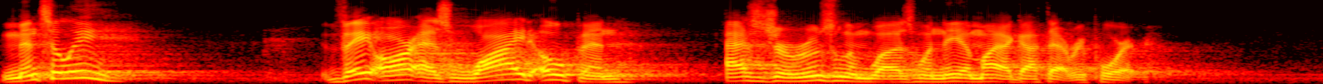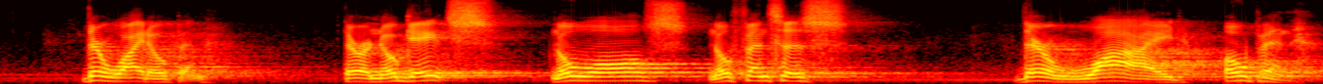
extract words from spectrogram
mentally, they are as wide open as Jerusalem was when Nehemiah got that report. They're wide open. There are no gates, no walls, no fences. They're wide open.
